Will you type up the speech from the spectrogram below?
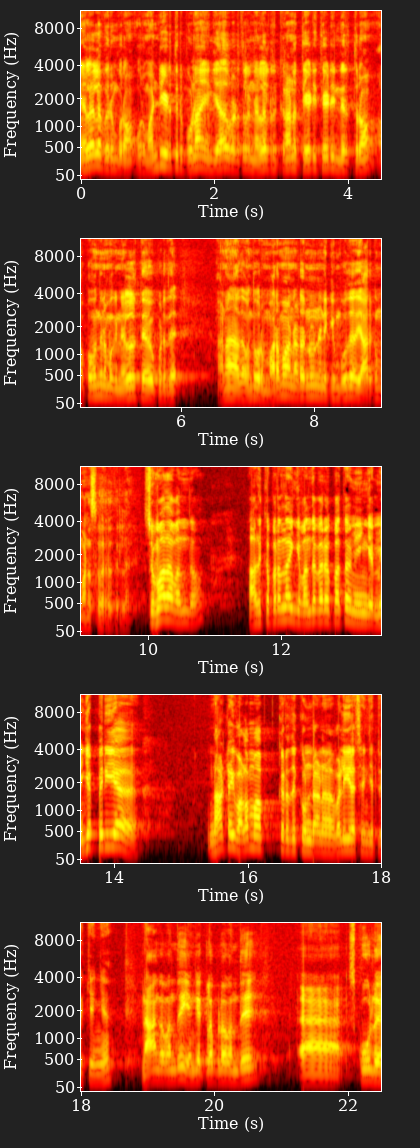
நிழலை விரும்புகிறோம் ஒரு வண்டி எடுத்துகிட்டு போனால் எங்கேயாவது ஒரு இடத்துல நிழல் இருக்கான்னு தேடி தேடி நிறுத்துகிறோம் அப்போ வந்து நமக்கு நிழல் தேவைப்படுது. ஆனால் அதை வந்து ஒரு மரமாக நடணும்னு நினைக்கும் போது அது யாருக்கும் மனசு வர்றதில்ல. சும்மா தான் வந்தோம். அதுக்கப்புறம் தான் இங்கே வந்த பிறகு பார்த்தா இங்கே மிகப்பெரிய நாட்டை வளமாக்குறதுக்கு உண்டான வழிகளை செஞ்சிட்ருக்கீங்க. நாங்கள் வந்து எங்கள் கிளப்பில் வந்து ஸ்கூலு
